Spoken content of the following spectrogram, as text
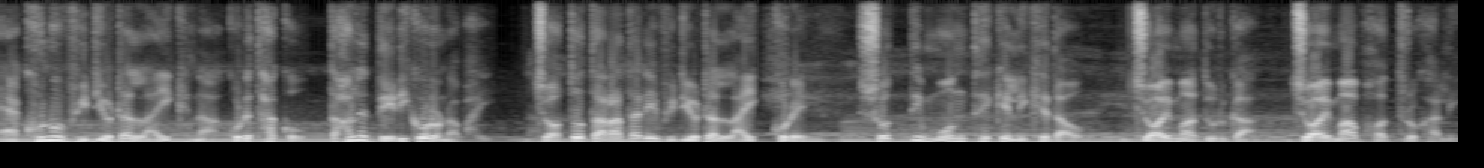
এখনও ভিডিওটা লাইক না করে থাকো, তাহলে দেরি করো না ভাই। যত তাড়াতাড়ি ভিডিওটা লাইক করে সত্যি মন থেকে লিখে দাও, জয় মা দুর্গা, জয় মা ভদ্রকালী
